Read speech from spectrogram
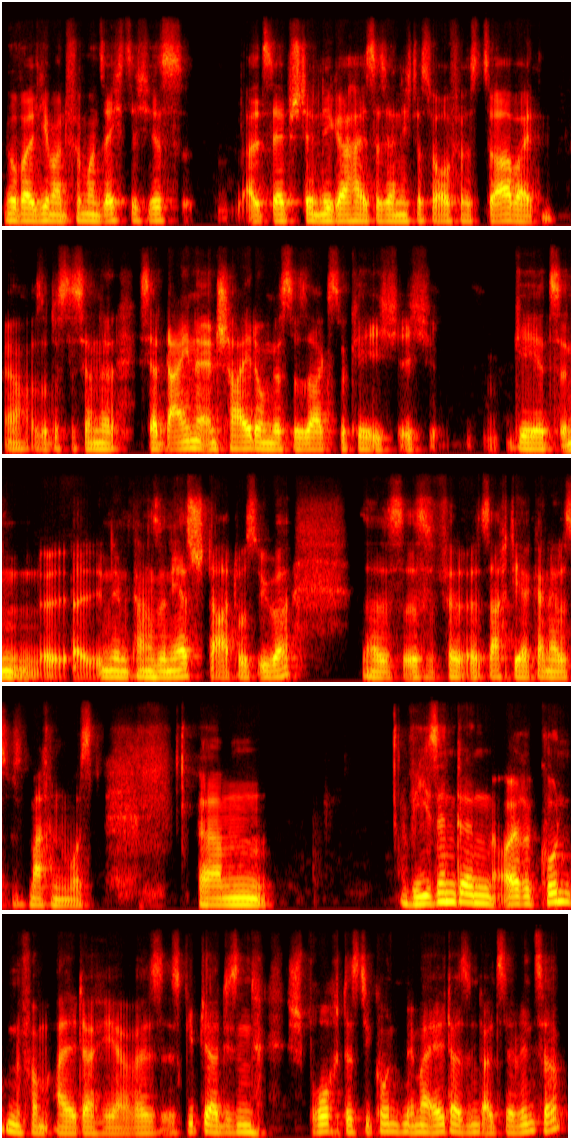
nur weil jemand 65 ist, als Selbstständiger heißt das ja nicht, dass du aufhörst zu arbeiten. Ja, also das ist ja, eine, ist ja deine Entscheidung, dass du sagst, okay, ich, ich gehe jetzt in, äh, in den Pensionärsstatus über. Das ist, sagt dir ja keiner, dass du es machen musst. Ähm, wie sind denn eure Kunden vom Alter her? Weil es, es, gibt ja diesen Spruch, dass die Kunden immer älter sind als der Winzer.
